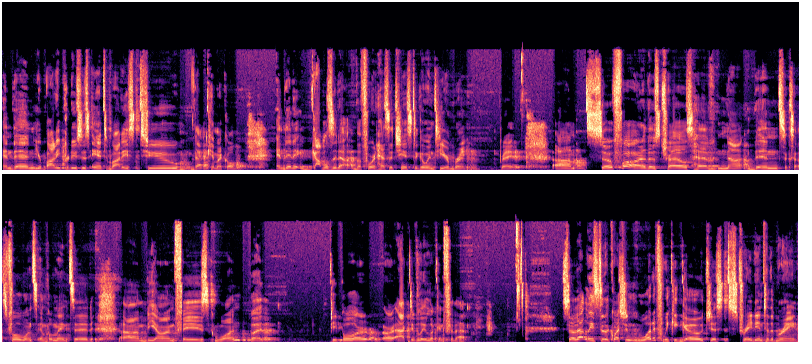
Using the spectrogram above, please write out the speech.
and then your body produces antibodies to that chemical, and then it gobbles it up before it has a chance to go into your brain, right? Um, so far, those trials have not been successful once implemented um, beyond phase one, but people are, are actively looking for that. So that leads to the question what if we could go just straight into the brain?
